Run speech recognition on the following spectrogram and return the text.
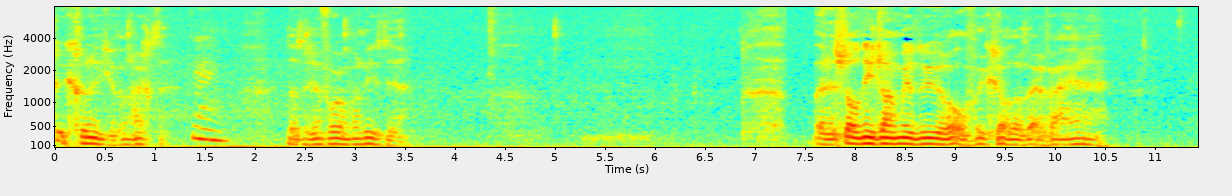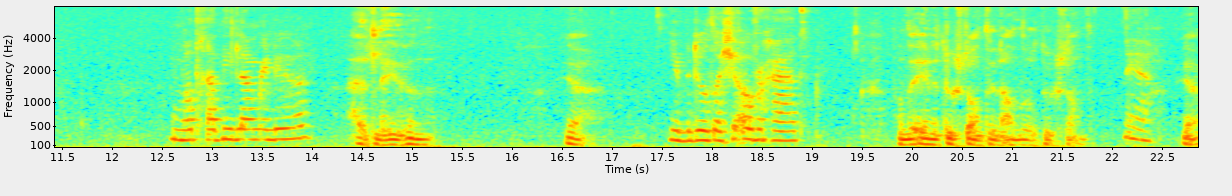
Ik, gun het je van harte. Hm. Dat is een vorm van liefde. En het zal niet lang meer duren of ik zal dat ervaren. Wat gaat niet lang meer duren? Het leven. Ja, Je bedoelt als je overgaat. van de ene toestand in de andere toestand. Ja. Ja.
